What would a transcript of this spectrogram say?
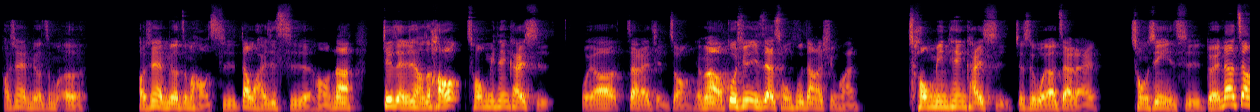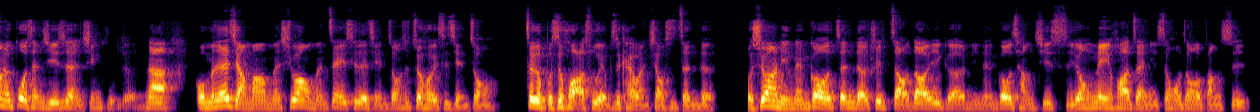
好像也没有这么饿。好像也没有这么好吃，但我还是吃了哈。那接着你就想说，好，从明天开始我要再来减重，有没有？过去一直在重复这样的循环，从明天开始就是我要再来重新一次。对，那这样的过程其实是很辛苦的。那我们在讲嘛，我们希望我们这一次的减重是最后一次减重，这个不是话术，也不是开玩笑，是真的。我希望你能够真的去找到一个你能够长期使用、内化在你生活中的方式。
